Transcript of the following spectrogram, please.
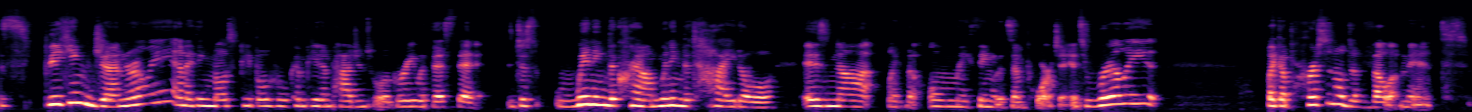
speaking generally, and I think most people who compete in pageants will agree with this, that just winning the crown, winning the title is not like the only thing that's important. It's really like a personal development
